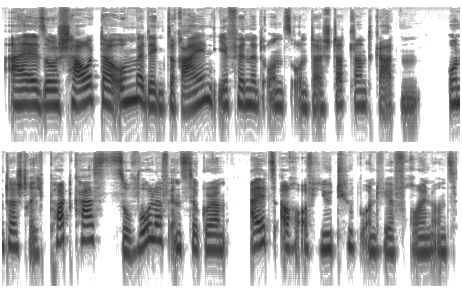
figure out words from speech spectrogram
Also schaut da unbedingt rein. Ihr findet uns unter Stadtlandgarten Podcast, sowohl auf Instagram als auch auf YouTube. Und wir freuen uns,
